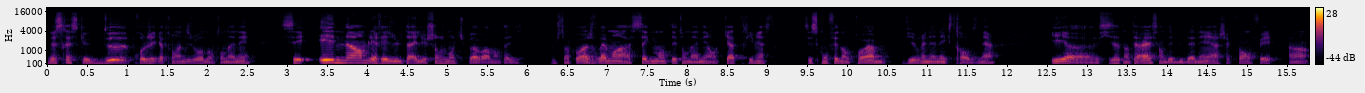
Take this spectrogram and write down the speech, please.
ne serait-ce que deux projets 90 jours dans ton année, c'est énorme les résultats et les changements que tu peux avoir dans ta vie. Donc, je t'encourage vraiment à segmenter ton année en quatre trimestres. C'est ce qu'on fait dans le programme Vivre une année extraordinaire. Et si ça t'intéresse, en début d'année, à chaque fois, on fait un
